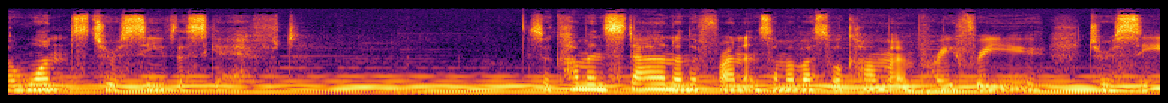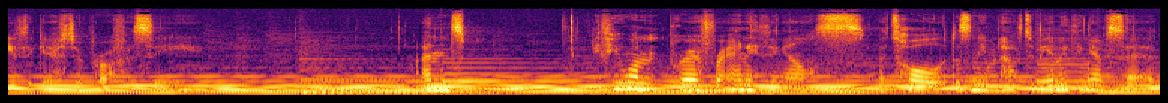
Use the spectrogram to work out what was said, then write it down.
I want to receive this gift. So come and stand on the front, and some of us will come and pray for you to receive the gift of prophecy. And if you want prayer for anything else at all, it doesn't even have to be anything I've said,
